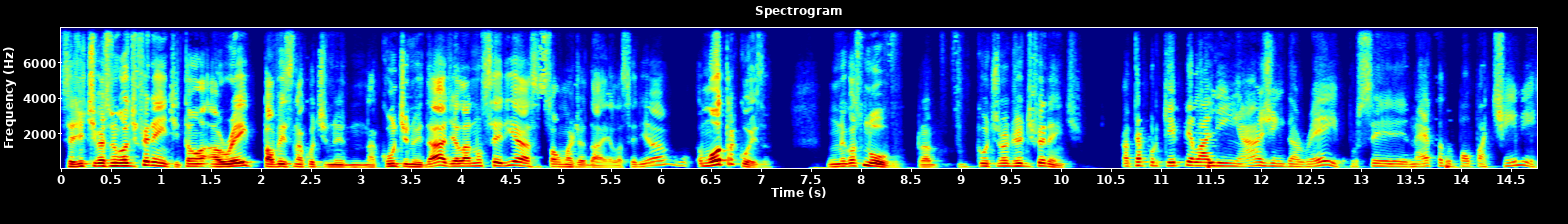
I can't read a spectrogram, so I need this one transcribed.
se a gente tivesse um negócio diferente. Então a Rey, talvez na, continu, na continuidade, ela não seria só uma Jedi, ela seria uma outra coisa. Um negócio novo, para continuar de jeito diferente. Até porque pela linhagem da Rey, por ser neta do Palpatine,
